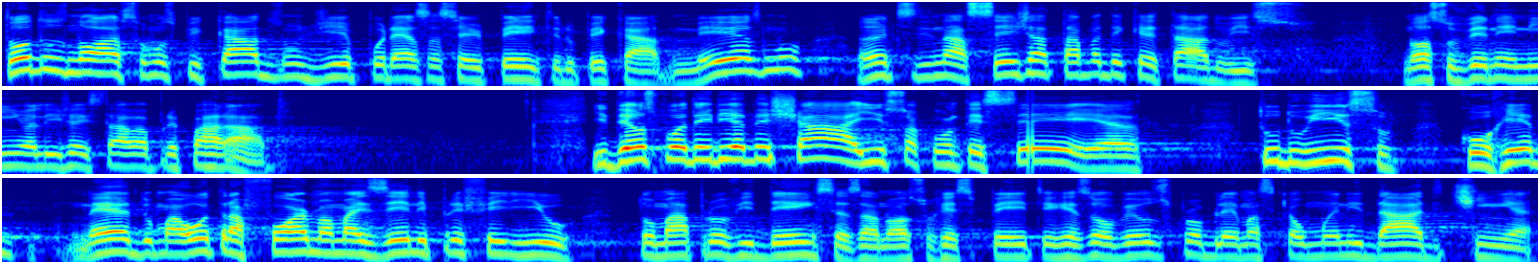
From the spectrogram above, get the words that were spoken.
Todos nós fomos picados um dia por essa serpente do pecado. Mesmo antes de nascer já estava decretado isso. Nosso veneninho ali já estava preparado. E Deus poderia deixar isso acontecer, é, tudo isso correr né, de uma outra forma, mas Ele preferiu tomar providências a nosso respeito e resolver os problemas que a humanidade tinha.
